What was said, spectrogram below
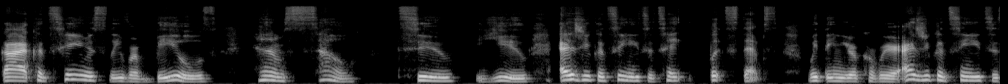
God continuously reveals himself to you as you continue to take footsteps within your career, as you continue to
